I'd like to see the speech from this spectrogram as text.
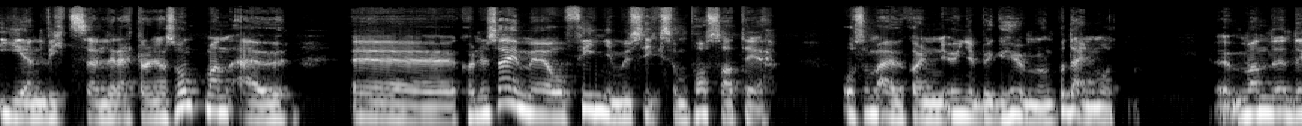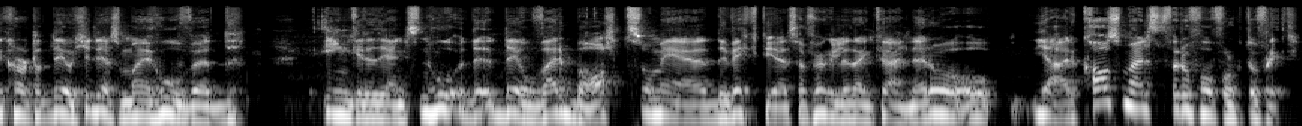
i, en vits eller et eller annet sånt, men òg eh, kan du si, med å finne musikk som passer til og som òg kan underbygge humoren på den måten. Men det, er klart at det er jo ikke det som er hovedingrediensen. Det, er jo verbalt som er det viktige selvfølgelig den kvelden, der, og, og gjøre hva som helst for å få folk til å flire.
